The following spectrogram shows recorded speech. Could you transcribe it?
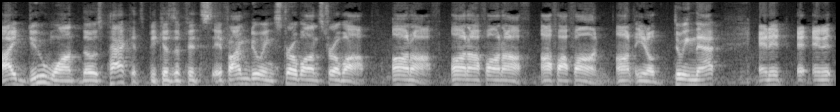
I do want those packets because if it's if I'm doing strobe on, strobe off, on off, on off, on off, off off on, on, you know, doing that, and it and it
